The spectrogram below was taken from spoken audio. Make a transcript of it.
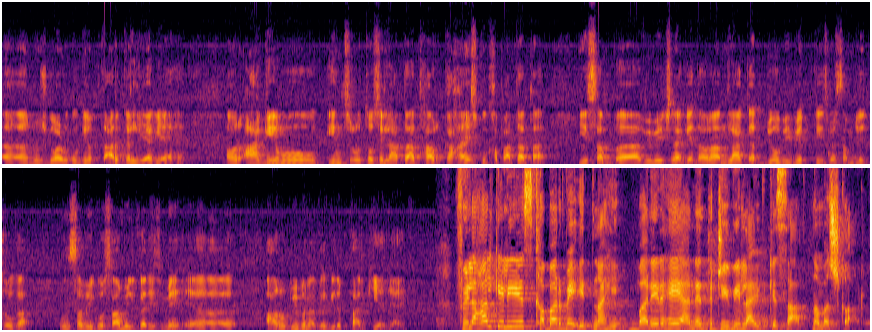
अ, अनुज गौड़ को गिरफ़्तार कर लिया गया है और आगे वो किन स्रोतों से लाता था और कहाँ इसको खपाता था ये सब विवेचना के दौरान लाकर जो भी व्यक्ति इसमें सम्मिलित होगा उन सभी को शामिल कर इसमें आरोपी बनाकर गिरफ़्तार किया जाएगा फ़िलहाल के लिए इस खबर में इतना ही। बने रहे अनंत टीवी लाइव के साथ। नमस्कार।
